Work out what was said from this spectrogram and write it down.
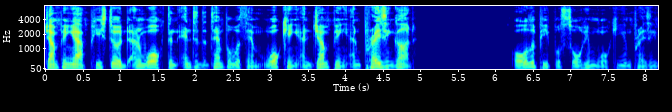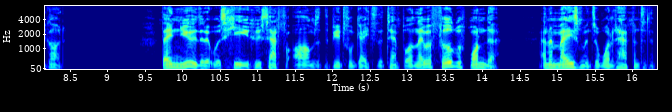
Jumping up, he stood and walked and entered the temple with him, walking and jumping and praising God. All the people saw him walking and praising God. They knew that it was he who sat for alms at the beautiful gate of the temple, and they were filled with wonder and amazement at what had happened to them.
